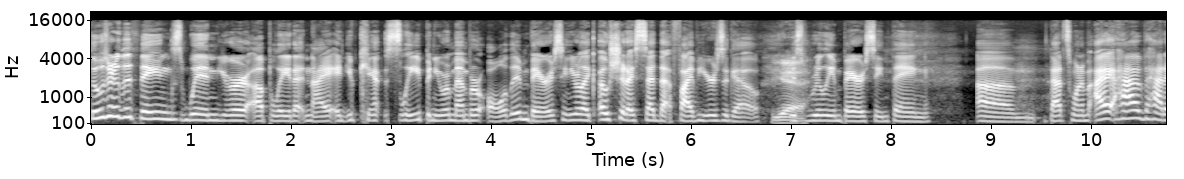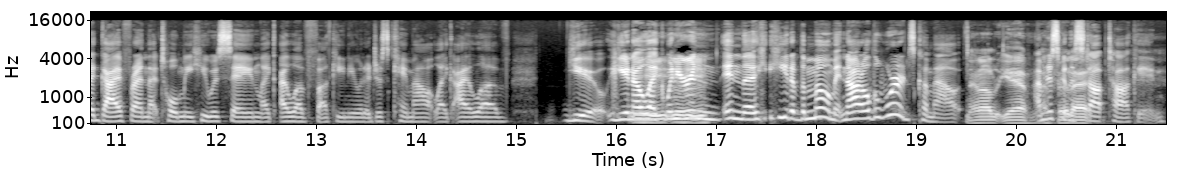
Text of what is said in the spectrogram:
those are the things when you're up late at night and you can't sleep and you remember all the embarrassing. You're like, oh shit, I said that five years ago. Yeah. This really embarrassing thing. Um, that's one of I have had a guy friend that told me he was saying like I love fucking you and it just came out like I love you. You know, like when you're in Mm-hmm. in the heat of the moment, not all the words come out. And I'll- yeah, I'm I just gonna that. stop talking.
